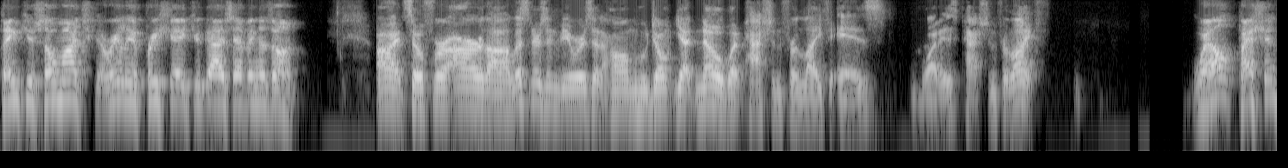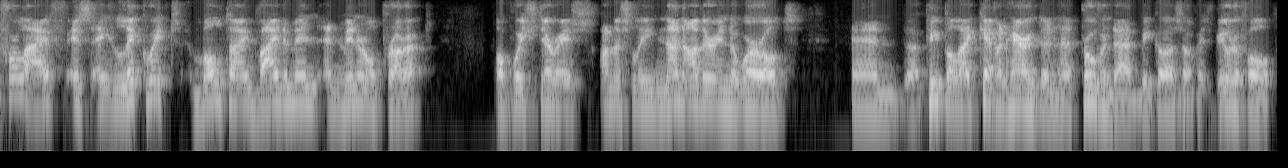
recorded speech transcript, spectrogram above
Thank you so much. I really appreciate you guys having us on. All right. So, for our uh, listeners and viewers at home who don't yet know what Passion for Life is, what is Passion for Life? Well, Passion for Life is a liquid multivitamin and mineral product of which there is honestly none other in the world. And uh, people like Kevin Harrington have proven that because of his beautiful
